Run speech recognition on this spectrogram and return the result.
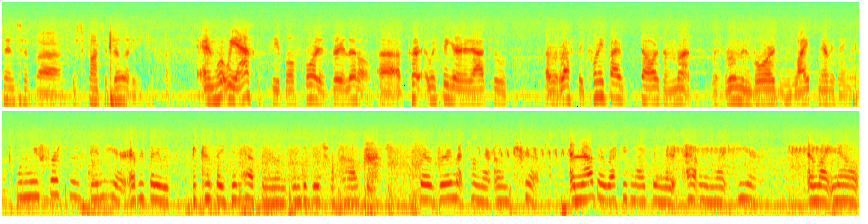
sense of uh, responsibility. And what we ask of people for it is very little. Uh, we figure it out to uh, roughly $25 a month with room and board and lights and everything. When we first moved in here, everybody was, because they did have their own individual houses, they were very much on their own trip. And now they're recognizing that it's happening right here. And like now,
